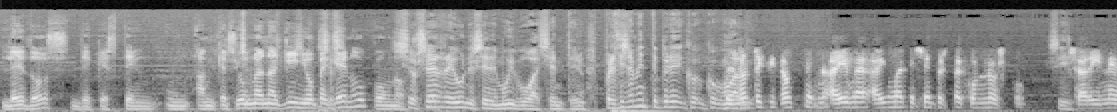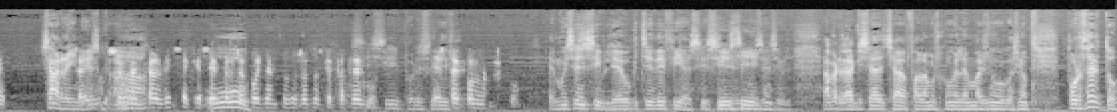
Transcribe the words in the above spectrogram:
ledos de que estén, un, anque sea un anaquiño pequeno, con nos. Xosé reúnese de moi boa xente, ¿no? precisamente pre, con... con Pero non te, non, hai, unha, hai unha que sempre está connosco, sí. Sara Inés, Sara Inés. É unha alcaldesa que sempre uh, se apoian todos os outros que facemos. Sí, sí, por eso Está dice. connosco. É moi sensible, é o que che decía, sí, sí, sí, sí. é moi sensible. A verdade que xa, xa falamos con ela en máis dunha ocasión. Por certo,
